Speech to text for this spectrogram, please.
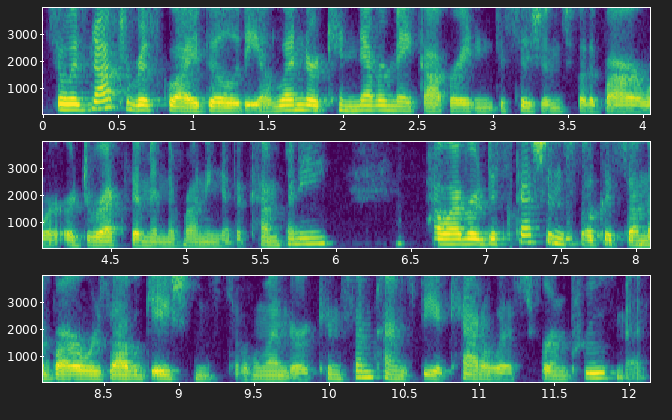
So, as not to risk liability, a lender can never make operating decisions for the borrower or direct them in the running of the company. However, discussions focused on the borrower's obligations to the lender can sometimes be a catalyst for improvement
